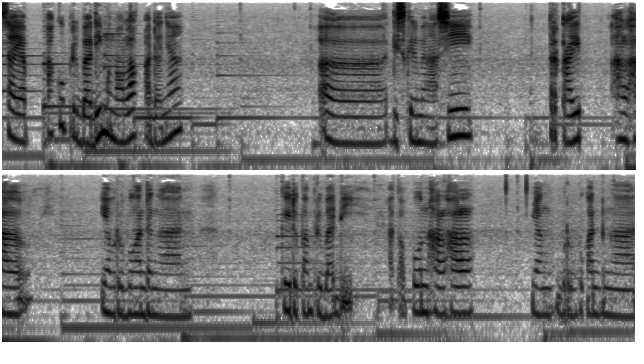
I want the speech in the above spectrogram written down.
saya aku pribadi menolak adanya uh, diskriminasi terkait hal-hal yang berhubungan dengan kehidupan pribadi ataupun hal-hal yang berhubungan dengan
